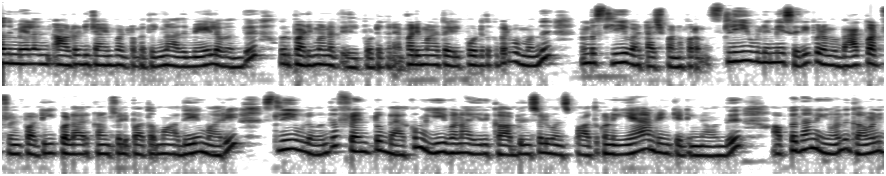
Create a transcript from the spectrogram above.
அது மேலே ஆல்ரெடி ஜாயின் பண்ணிட்டோம் பார்த்தீங்களா அது மேலே வந்து ஒரு படிமான தையல் போட்டுக்கிறேன். படிமான தையல் போட்டதுக்கப்புறம் இப்போ வந்து நம்ம ஸ்லீவ் அட்டாச் பண்ண போகிறோம் ஸ்லீவ்லையுமே சரி இப்போ நம்ம பேக் பார்ட் ஃப்ரண்ட் பார்ட் ஈக்குவலாக இருக்கான்னு சொல்லி பார்த்தோமா? அதே மாதிரி ஸ்லீவில் வந்து ஃப்ரண்ட்டும் பேக்கும் ஈவனாக இருக்கா? அப்படின்னு சொல்லி ஒன்ஸ் பார்த்துக்கணும். ஏன் அப்படின்னு கேட்டிங்கன்னா வந்து அப்போ தான் நீங்கள் வந்து கவனி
